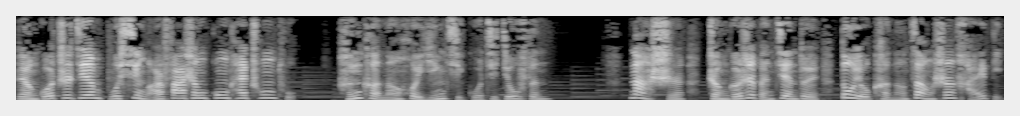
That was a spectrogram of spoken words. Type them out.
两国之间不幸而发生公开冲突，很可能会引起国际纠纷。”那时，整个日本舰队都有可能葬身海底，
